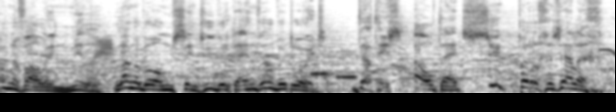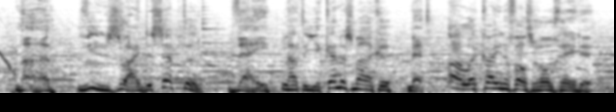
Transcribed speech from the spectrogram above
Carnaval in Mil, Langeboom, Sint-Hubert en Wilbertoord. Dat is altijd super gezellig. Maar wie zwaait de scepter? Wij laten je kennis maken met alle carnavalshoogheden.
